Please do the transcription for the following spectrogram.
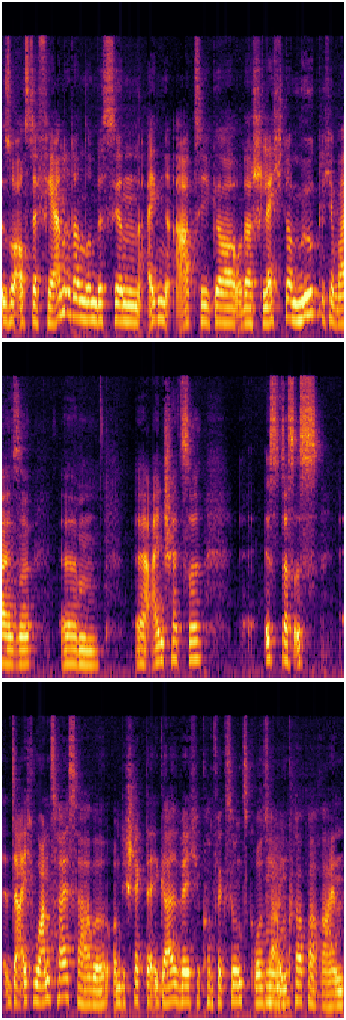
so aus der Ferne dann so ein bisschen eigenartiger oder schlechter möglicherweise ähm, äh, einschätze, ist, dass es, da ich One Size habe und ich stecke da egal welche Konfektionsgröße an den Körper rein,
